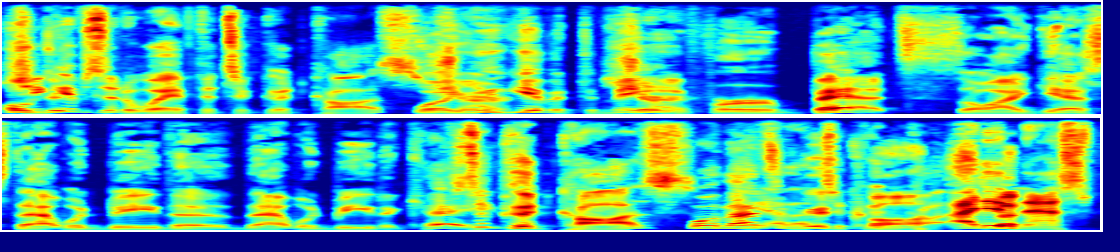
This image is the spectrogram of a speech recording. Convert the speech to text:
Oh, she d- gives it away if it's a good cause. Well, Sure. you give it to me Sure. for bets, so I guess that would be the that would be the case. It's a good cause. Well, that's Yeah, a good cause. I didn't ask.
